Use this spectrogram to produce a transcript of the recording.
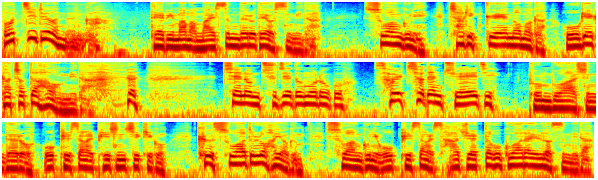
어찌 되었는가? 데비 마마 말씀대로 되었습니다. 수왕군이 자기 꾀에 넘어가 옥에 갇혔다 하옵니다. 제놈 주제도 모르고 설쳐된 죄지. 분부하신 대로 오필상을 피신시키고 그 수하들로 하여금 수왕군이 오필상을 사주했다고 구하라 일렀습니다.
